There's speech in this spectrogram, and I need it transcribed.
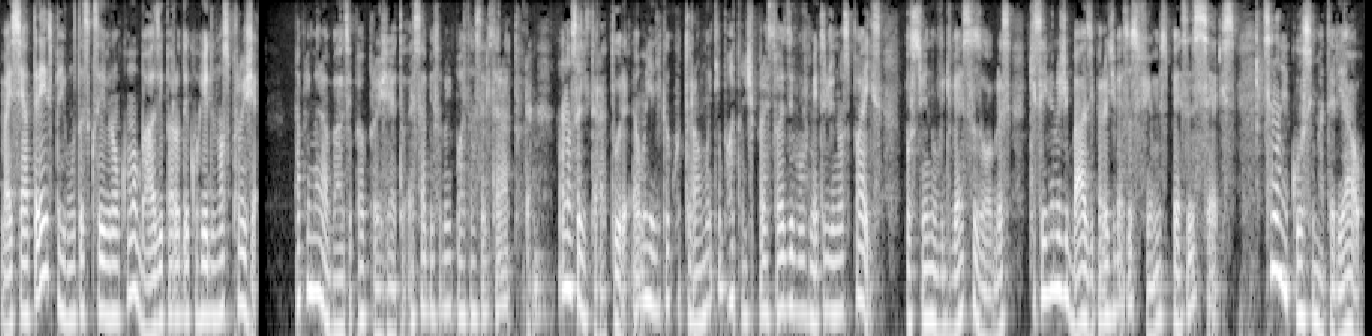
mas sim a três perguntas que servirão como base para o decorrer do nosso projeto. A primeira base para o projeto é saber sobre a importância da literatura. A nossa literatura é uma relíquia cultural muito importante para a história desenvolvimento de nosso país, possuindo diversas obras que serviram de base para diversos filmes, peças e séries. Sendo um recurso imaterial,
